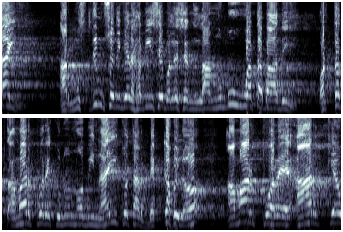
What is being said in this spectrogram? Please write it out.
নাই। আর মুসলিম শরীফের হাদিসে বলেছেন, লা নুবুওয়াতা বাদি। অর্থাৎ আমার পরে কোনো নবী নাই, কথার ব্যাখ্যা হইল, আমার পরে আর কেউ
